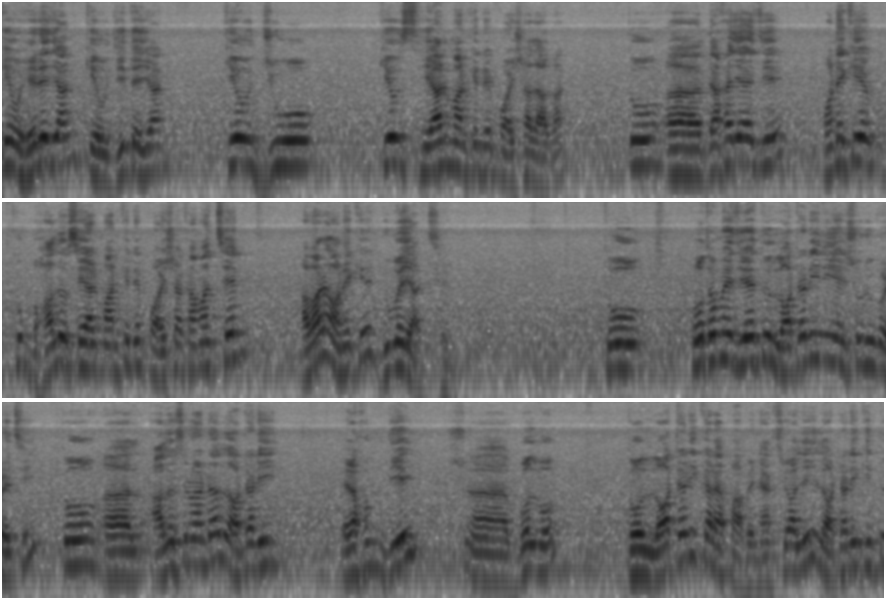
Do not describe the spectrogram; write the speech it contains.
কেউ হেরে যান, কেউ জিতে যান, কেউ জুয়ো, কেউ শেয়ার মার্কেটে পয়সা লাগান। তো দেখা যায় যে অনেকে খুব ভালো শেয়ার মার্কেটে পয়সা কামাচ্ছেন, আবার অনেকে ডুবে যাচ্ছেন। তো, প্রথমে যেহেতু লটারি নিয়ে শুরু করেছি, তো আলোচনাটা লটারি এরকম দিয়েই বলব। তো লটারি কারা পাবেন? অ্যাকচুয়ালি লটারি কিন্তু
